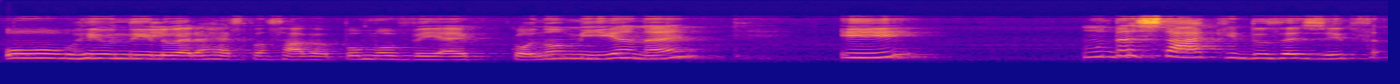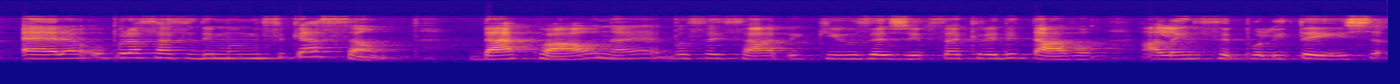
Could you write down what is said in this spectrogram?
O rio Nilo era responsável por mover a economia, né? E um destaque dos egípcios era o processo de mumificação, da qual, né, vocês sabem que os egípcios acreditavam, além de ser politeístas,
